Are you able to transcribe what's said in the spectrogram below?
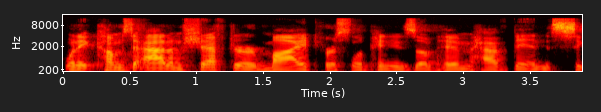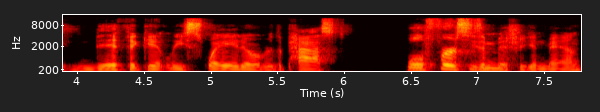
when it comes to Adam Schefter, my personal opinions of him have been significantly swayed over the past. Well, first, he's a Michigan man.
